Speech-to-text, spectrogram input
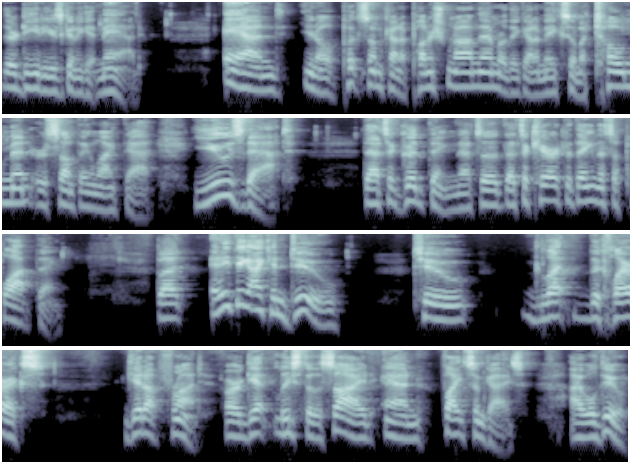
their deity is going to get mad and, you know, put some kind of punishment on them or they got to make some atonement or something like that. Use that. That's a good thing. That's a that's a character thing, that's a plot thing. But anything I can do to let the clerics get up front or get at least to the side and fight some guys. I will do.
